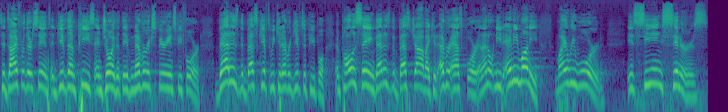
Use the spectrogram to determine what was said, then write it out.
to die for their sins and give them peace and joy that they've never experienced before. That is the best gift we could ever give to people. And Paul is saying that is the best job I could ever ask for, and I don't need any money my reward is seeing sinners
